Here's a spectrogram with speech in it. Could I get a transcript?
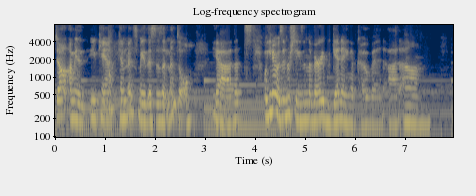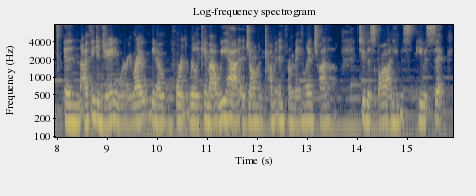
don't. I mean, you can't convince me this isn't mental. Yeah, that's well. You know, was interesting. Is in the very beginning of COVID, at um, in I think in January, right? You know, before it really came out, we had a gentleman come in from mainland China to the spa, and he was he was sick.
